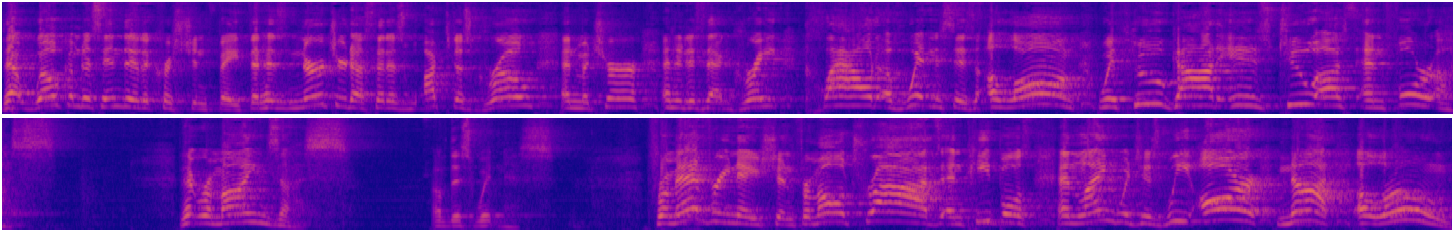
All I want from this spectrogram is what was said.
that welcomed us into the Christian faith, that has nurtured us, that has watched us grow and mature. And it is that great cloud of witnesses, along with who God is to us and for us that reminds us of this witness. From every nation, from all tribes and peoples and languages, we are not alone.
